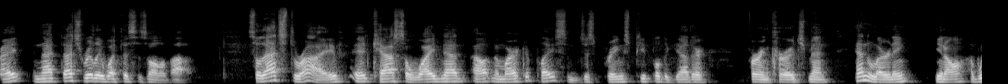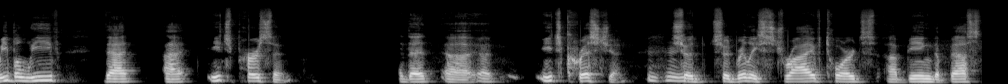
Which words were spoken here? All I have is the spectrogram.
right? And that that's really what this is all about. So that's Thrive. It casts a wide net out in the marketplace and just brings people together for encouragement and learning. You know, we believe that uh, each person, that uh, uh, each Christian mm-hmm. should should really strive towards uh, being the best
